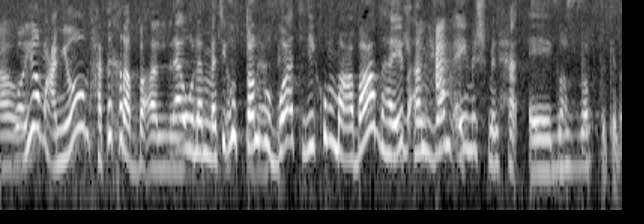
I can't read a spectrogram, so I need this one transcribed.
آه. ويوم عن يوم حتخرب بقى لا ولما تيجوا تطالبوا بوقت ليكم مع بعض هيبقى من نظام. إيه مش من حقك بالظبط كده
